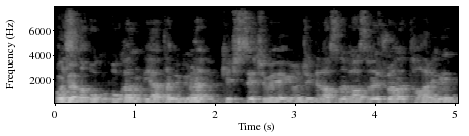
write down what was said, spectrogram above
Hoca. Aslında Ok- Okan ya tabii günah keçi seçime yönelecekler. Aslında Galatasaray şu anda tarihinin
